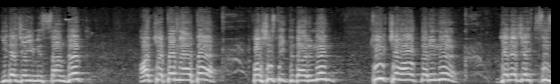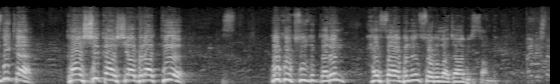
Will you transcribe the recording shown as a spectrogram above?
Gideceğimiz sandık AKP MHP faşist iktidarının Türkiye halklarını geleceksizlikle karşı karşıya bıraktığı hukuksuzlukların hesabının sorulacağı bir sandık. Hayırlı işler.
